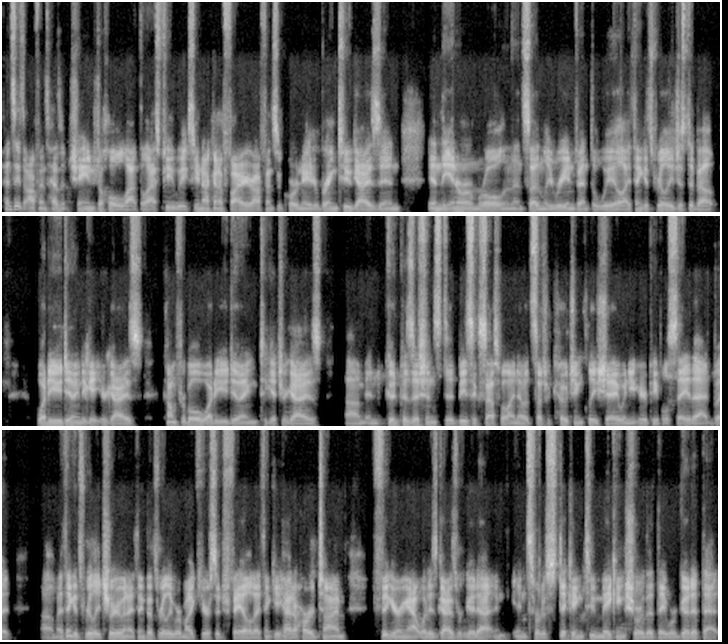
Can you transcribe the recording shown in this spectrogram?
Penn State's offense hasn't changed a whole lot the last few weeks. You're not going to fire your offensive coordinator, bring two guys in in the interim role, and then suddenly reinvent the wheel. I think it's really just about what are you doing to get your guys comfortable? What are you doing to get your guys um, in good positions to be successful? I know it's such a coaching cliche when you hear people say that, but um, I think it's really true, and I think that's really where Mike Yurcich failed. I think he had a hard time figuring out what his guys were good at and, and sort of sticking to making sure that they were good at that.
